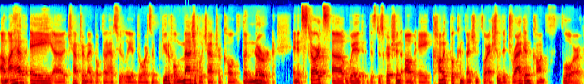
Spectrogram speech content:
um, I have a uh, chapter in my book that I absolutely adore. It's a beautiful, magical chapter called The Nerd. And it starts uh, with this description of a comic book convention floor, actually, the Dragon Con floor.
